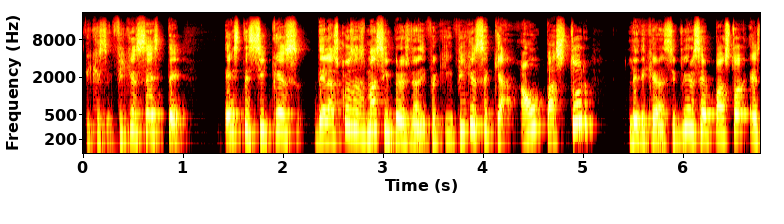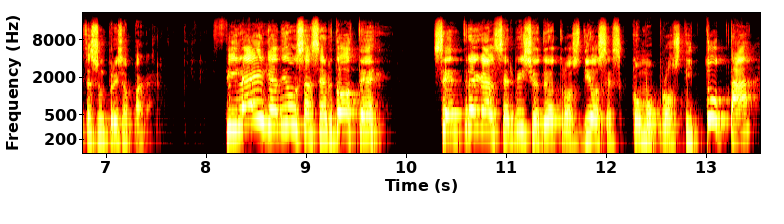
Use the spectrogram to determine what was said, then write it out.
fíjese, fíjese este, este sí que es de las cosas más impresionantes. Fíjese que a un pastor le dijeran, si tú quieres ser pastor, este es un precio a pagar. Si la hija de un sacerdote se entrega al servicio de otros dioses como prostituta,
